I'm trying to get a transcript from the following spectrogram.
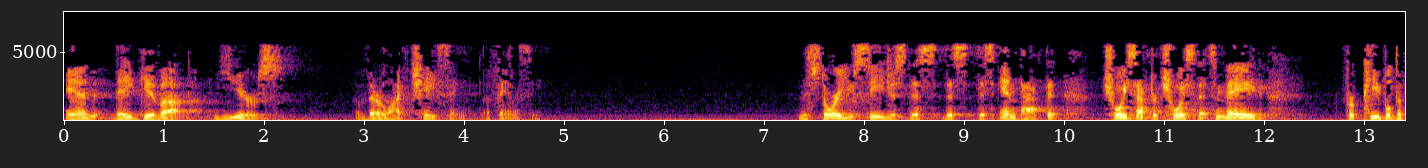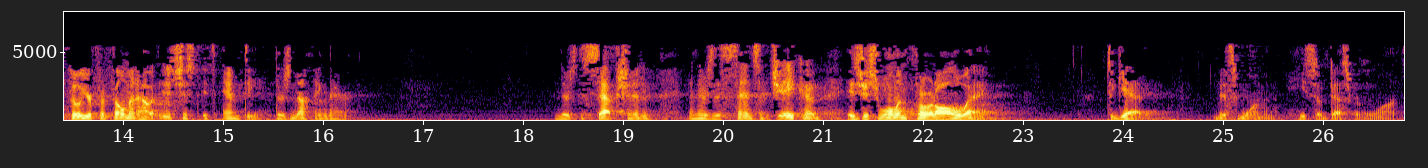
And they give up years of their life chasing a fantasy. In this story, you see just this, this, this impact that choice after choice that's made for people to feel your fulfillment, how it's just, it's empty. There's nothing there. And there's deception, and there's this sense of Jacob is just willing to throw it all away to get this woman he so desperately wants.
